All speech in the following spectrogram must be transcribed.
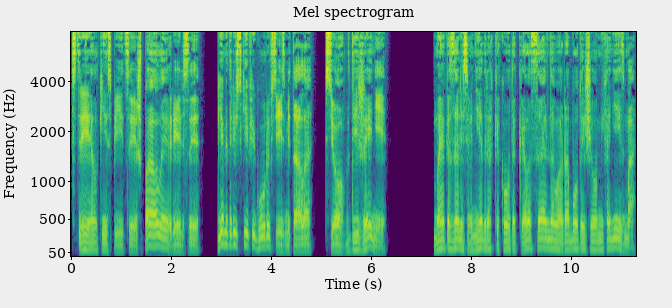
Стрелки, спицы, шпалы, рельсы, геометрические фигуры, все из металла. Все в движении. Мы оказались в недрах какого-то колоссального работающего механизма.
